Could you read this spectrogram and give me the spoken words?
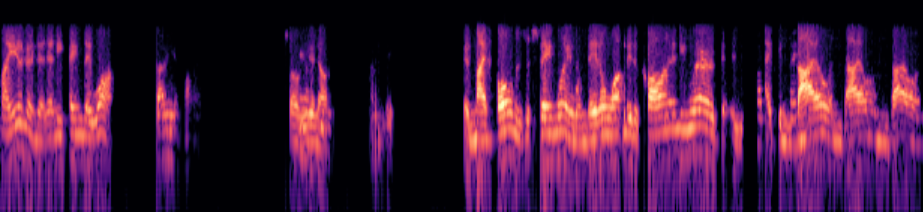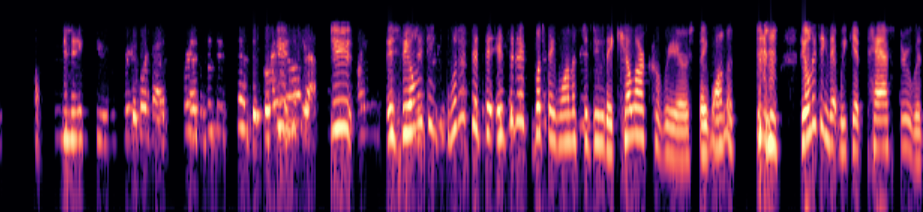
my internet anytime they want. So you know, and my phone is the same way. When they don't want me to call anywhere, I can dial and dial and dial. Make you Do it's the only thing. What is it? That, isn't it what they want us to do? They kill our careers. They want us. the only thing that we get passed through is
